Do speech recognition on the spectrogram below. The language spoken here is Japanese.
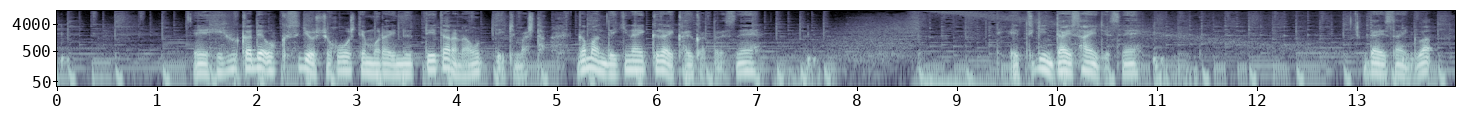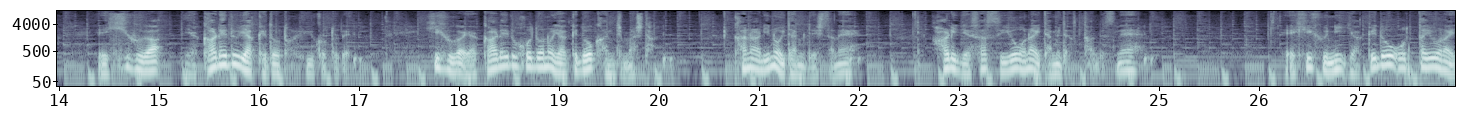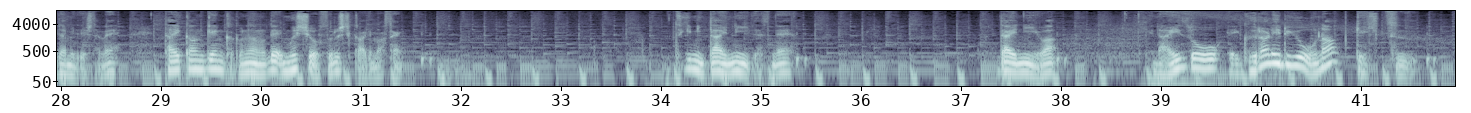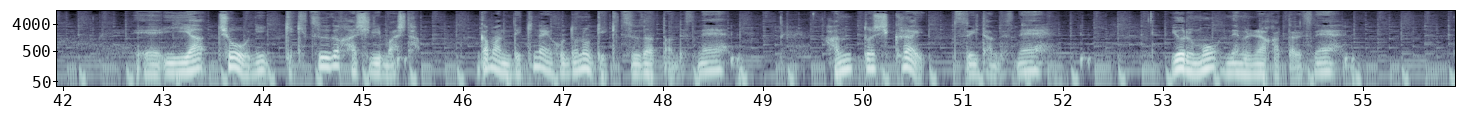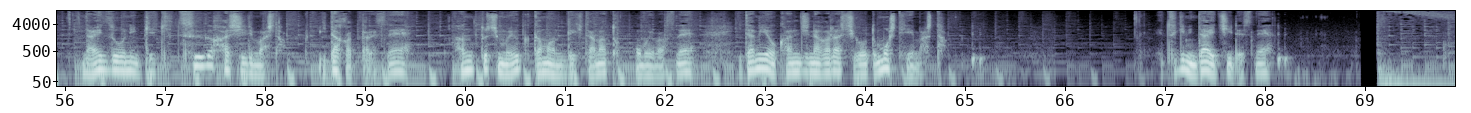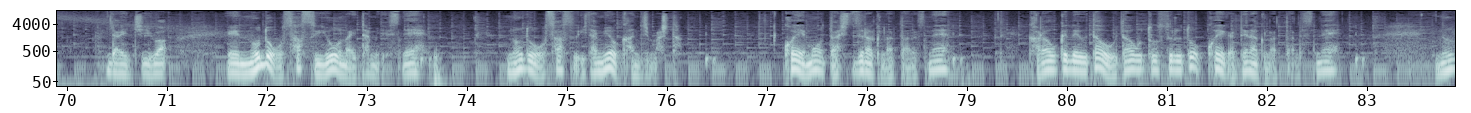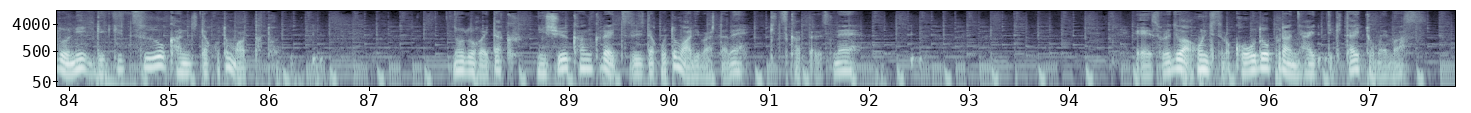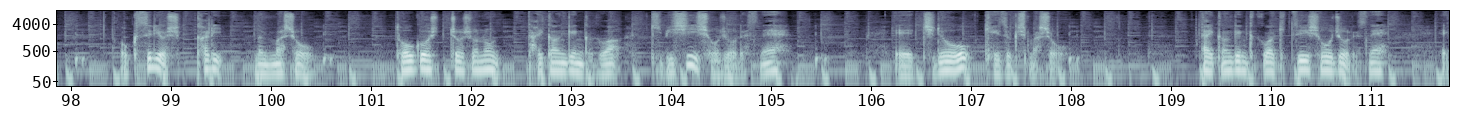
えー皮膚科でお薬を処方してもらい塗っていたら治っていきました。我慢できないくらいかゆかったですね。えー次に第3位ですね。第3位は、えー皮膚が焼かれるやけどということで、皮膚が焼かれるほどの火傷を感じました。かなりの痛みでしたね。針で刺すような痛みだったんですね。え皮膚に火傷を負ったような痛みでしたね。体幹幻覚なので無視をするしかありません。次に第2位ですね。第2位は、内臓をえぐられるような激痛。え胃や腸に激痛が走りました。我慢できないほどの激痛だったんですね。半年くらい続いたんですね。夜も眠れなかったですね。内臓に激痛が走りました。痛かったですね。半年もよく我慢できたなと思いますね。痛みを感じながら仕事もしていました。次に第1位ですね。第1位は、え喉を刺すような痛みですね。喉を刺す痛みを感じました。声も出しづらくなったんですね。カラオケで歌を歌おうとすると声が出なくなったんですね。喉に激痛を感じたこともあったと。喉が痛く2週間くらい続いたこともありましたね。きつかったですね。えーそれでは本日の行動プランに入っていきたいと思います。お薬をしっかり飲みましょう。統合失調症の体幹幻覚は厳しい症状ですね。えー治療を継続しましょう。体幹幻覚はきつい症状ですね。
